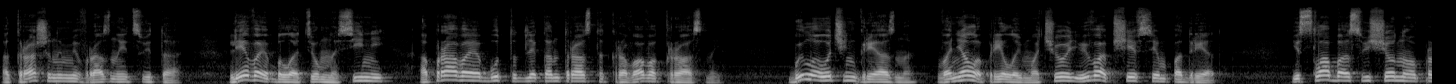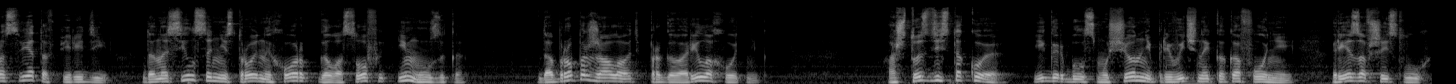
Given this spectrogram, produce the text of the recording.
окрашенными в разные цвета. Левая была темно-синей, а правая, будто для контраста, кроваво-красной. Было очень грязно, воняло прелой мочой и вообще всем подряд. Из слабо освещенного просвета впереди доносился нестройный хор голосов и музыка. «Добро пожаловать!» – проговорил охотник. «А что здесь такое?» Игорь был смущен непривычной какофонией, резавшей слух.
